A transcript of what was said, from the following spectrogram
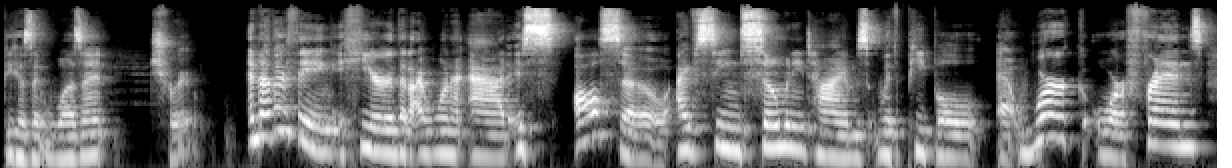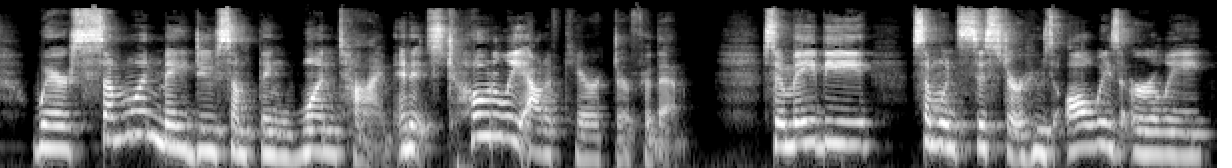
because it wasn't true. Another thing here that I want to add is also I've seen so many times with people at work or friends where someone may do something one time and it's totally out of character for them. So maybe someone's sister who's always early,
